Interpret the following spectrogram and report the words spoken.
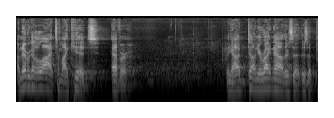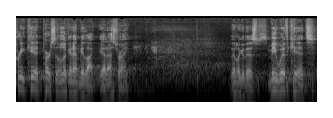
I'm never gonna lie to my kids, ever. Yeah, I'm telling you right now, there's a, there's a pre kid person looking at me like, Yeah, that's right. then look at this me with kids.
